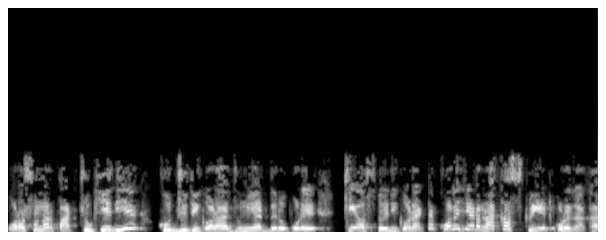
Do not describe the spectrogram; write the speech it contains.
পড়াশোনার পাঠ চুকিয়ে দিয়ে খুঁতজুতি করা জুনিয়রদের ওপরে কেয়াস তৈরি করা, একটা কলেজে একটা রাকাস ক্রিয়েট করে রাখা।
